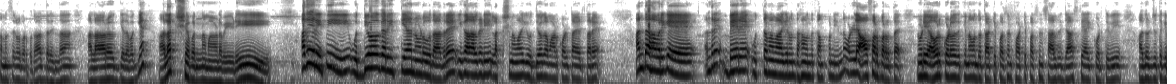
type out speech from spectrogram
ಸಮಸ್ಯೆಗಳು ಬರ್ಬೋದು. ಆದ್ದರಿಂದ ಅಲ್ಲ ಆರೋಗ್ಯದ ಬಗ್ಗೆ ಅಲಕ್ಷ್ಯವನ್ನು ಮಾಡಬೇಡಿ. ಅದೇ ರೀತಿ ಉದ್ಯೋಗ ರೀತಿಯ ನೋಡುವುದಾದರೆ ಈಗ ಆಲ್ರೆಡಿ ಲಕ್ಷಣವಾಗಿ ಉದ್ಯೋಗ ಮಾಡ್ಕೊಳ್ತಾ ಇರ್ತಾರೆ. ಅಂತಹವರಿಗೆ ಅಂದರೆ ಬೇರೆ ಉತ್ತಮವಾಗಿರುವಂತಹ ಒಂದು ಕಂಪನಿಯಿಂದ ಒಳ್ಳೆ ಆಫರ್ ಬರುತ್ತೆ. ನೋಡಿ ಅವ್ರಿಗೆ ಕೊಡೋದಕ್ಕಿಂತ ಒಂದು thirty percent forty percent salary ಜಾಸ್ತಿ ಆಗಿ ಕೊಡ್ತೀವಿ. ಅದ್ರ ಜೊತೆಗೆ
